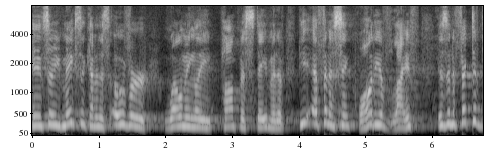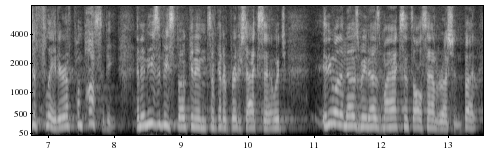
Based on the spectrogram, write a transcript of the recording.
and so he makes it kind of this overwhelmingly pompous statement of the evanescent quality of life is an effective deflator of pomposity. And it needs to be spoken in some kind of British accent, which anyone that knows me knows my accents all sound Russian, but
